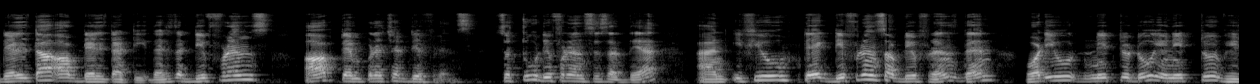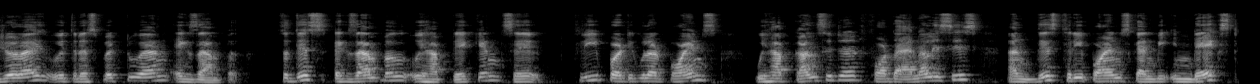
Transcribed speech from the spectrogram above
delta of delta t. That is the difference of temperature difference. So two differences are there. And if you take difference of difference then what you need to do you need to visualize with respect to an example. So this example we have taken say three particular points we have considered for the analysis and these three points can be indexed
